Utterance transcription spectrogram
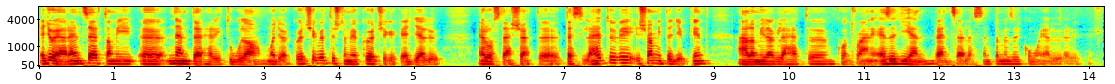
egy olyan rendszert, ami nem terheli túl a magyar költségvetést, ami a költségek egyenlő elosztását teszi lehetővé, és amit egyébként államilag lehet kontrollálni. Ez egy ilyen rendszer lesz, szerintem ez egy komoly előrelépés.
